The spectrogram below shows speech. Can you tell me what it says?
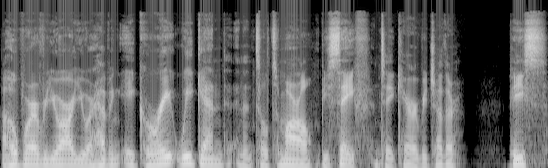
I hope wherever you are, you are having a great weekend. And until tomorrow, be safe and take care of each other. Peace.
